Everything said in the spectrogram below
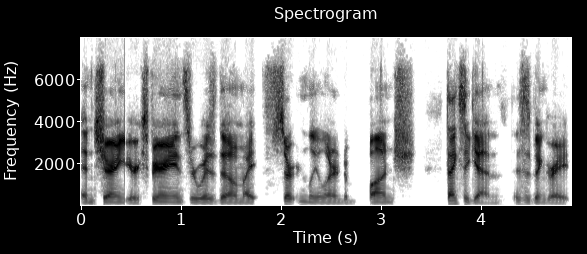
and sharing your experience, your wisdom. I certainly learned a bunch. Thanks again. This has been great.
